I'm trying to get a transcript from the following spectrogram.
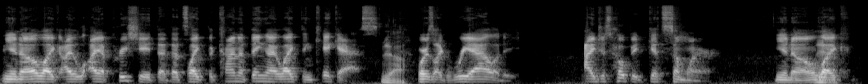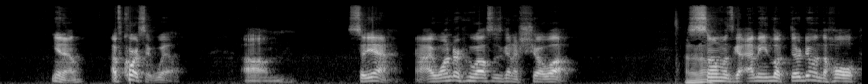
You know, like I I appreciate that. That's like the kind of thing I liked in Kick Ass. yeah, yeah. Whereas like reality, I just hope it gets somewhere. You know, Yeah. like, you know, of course it will. Um, so yeah, I wonder who else is going to show up. I don't know. Someone's got. I mean, look, they're doing the whole.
